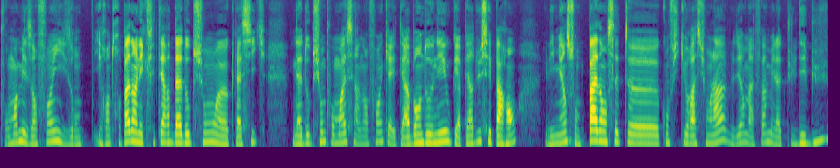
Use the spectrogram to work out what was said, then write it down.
pour moi, mes enfants, ils ont, ils rentrent pas dans les critères d'adoption classique. Une adoption, pour moi, c'est un enfant qui a été abandonné ou qui a perdu ses parents. Les miens sont pas dans cette configuration-là. Je veux dire, ma femme est là depuis le début.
